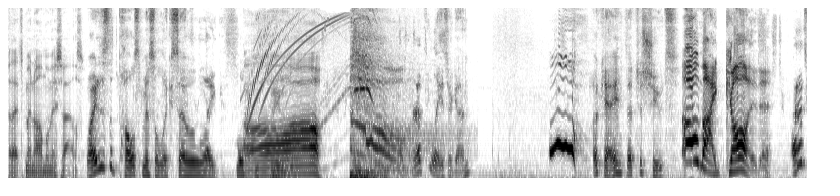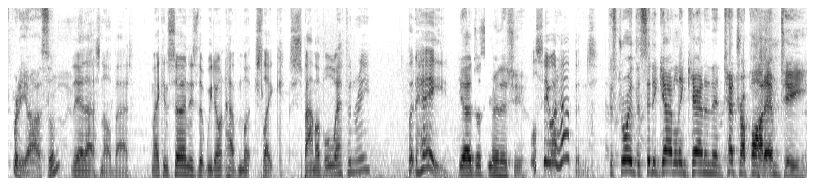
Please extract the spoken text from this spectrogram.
Oh, that's my normal missiles. Why does the pulse missile look so like? Oh! Oh! That's a laser gun. Ooh! Okay, that just shoots. Oh my god! Oh, that's pretty awesome. Yeah, that's not bad. My concern is that we don't have much, like, spammable weaponry. But hey, Yeah, it does seem an issue. we'll see what happens. Destroyed the city Gatling cannon and Tetrapod MT.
